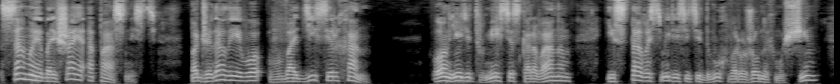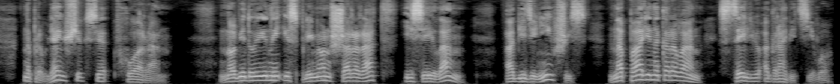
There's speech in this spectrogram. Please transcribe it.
Самая большая опасность поджидала его в Вади-Сирхан. Он едет вместе с караваном из 182 вооруженных мужчин, направляющихся в Хуаран. Но бедуины из племен Шарарат и Сейлан, объединившись, напали на караван с целью ограбить его.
